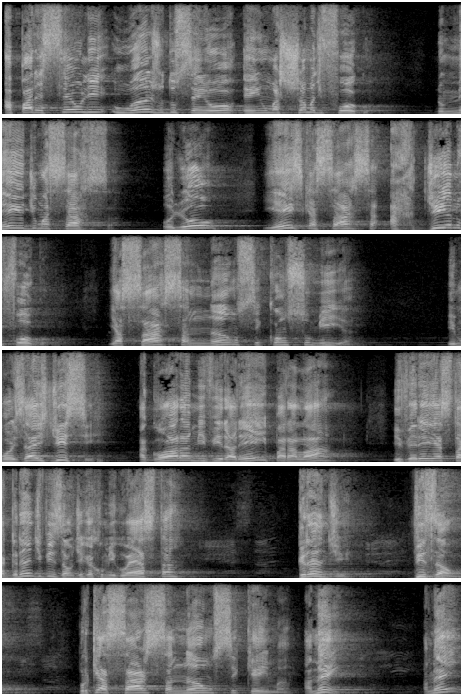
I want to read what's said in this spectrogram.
Apareceu-lhe o anjo do Senhor em uma chama de fogo, no meio de uma sarça. Olhou, e eis que a sarça ardia no fogo, e a sarça não se consumia. E Moisés disse: Agora me virarei para lá e verei esta grande visão. Diga comigo, esta grande visão. Porque a sarça não se queima. Amém? Amém?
